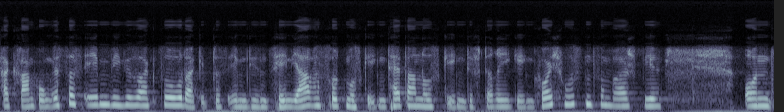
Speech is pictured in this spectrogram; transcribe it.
Erkrankungen ist das eben, wie gesagt, so. Da gibt es eben diesen Zehn-Jahres-Rhythmus gegen Tetanus, gegen Diphtherie, gegen Keuchhusten zum Beispiel. Und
